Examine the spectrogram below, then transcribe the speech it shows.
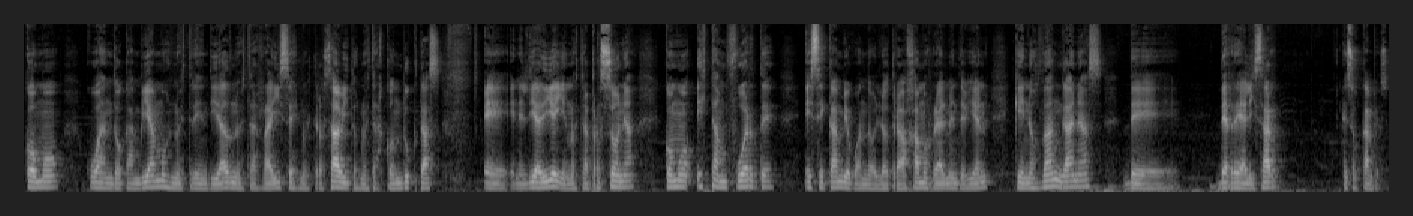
cómo cuando cambiamos nuestra identidad, nuestras raíces, nuestros hábitos, nuestras conductas eh, en el día a día y en nuestra persona, cómo es tan fuerte ese cambio cuando lo trabajamos realmente bien, que nos dan ganas de, de realizar esos cambios.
